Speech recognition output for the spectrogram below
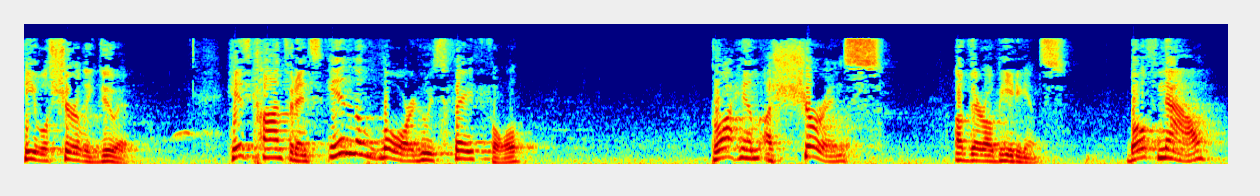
he will surely do it. His confidence in the Lord who is faithful brought him assurance of their obedience, both now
